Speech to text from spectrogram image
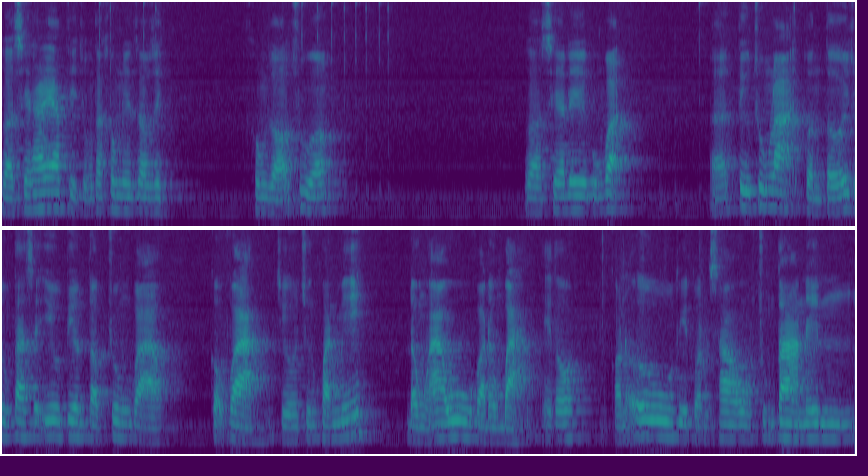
GCHF thì chúng ta không nên giao dịch. Không rõ xu hướng. GCD cũng vậy. Đấy, tiêu chung lại tuần tới chúng ta sẽ ưu tiên tập trung vào cậu vàng chiều chứng khoán Mỹ đồng AU và đồng bảng. Thế thôi. Còn EU thì tuần sau chúng ta nên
